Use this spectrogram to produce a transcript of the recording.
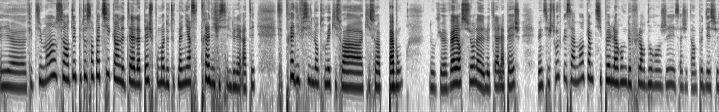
Et euh, effectivement, c'est un thé plutôt sympathique. Hein. Le thé à la pêche, pour moi, de toute manière, c'est très difficile de les rater. C'est très difficile d'en trouver qui soit, qui soit pas bon. Donc euh, valeur sûre, le thé à la pêche. Même si je trouve que ça manque un petit peu de l'arôme de fleurs d'oranger. Et ça, j'étais un peu déçue.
